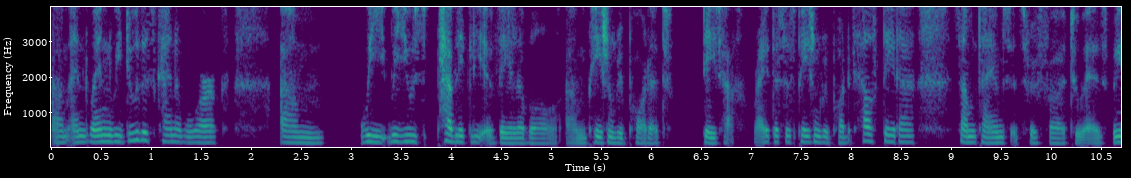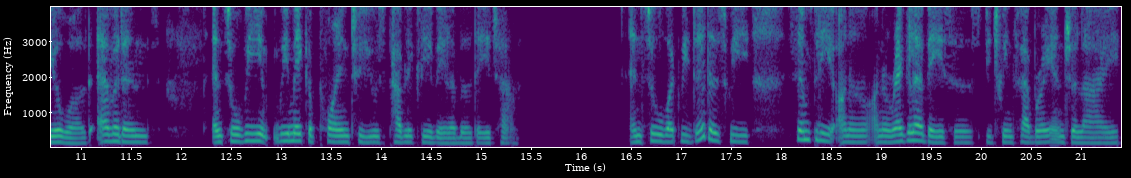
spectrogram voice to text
Um, and when we do this kind of work, um, we, we use publicly available um, patient-reported data, right? This is patient-reported health data. Sometimes it's referred to as real-world evidence. And so we, we make a point to use publicly available data. And so what we did is we simply, on a, on a regular basis between February and July,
